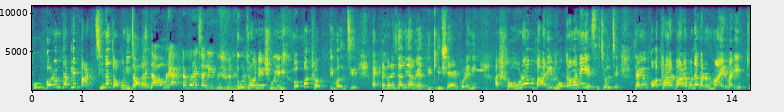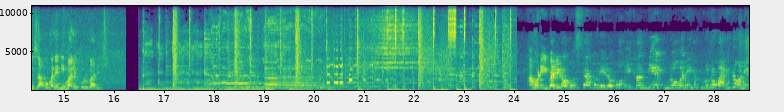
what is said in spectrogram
খুব গরম থাকলে পারছি না তখনই চালাই। তাও আমরা একটা ঘরে চালিয়ে দুজনে। শুই। ও সত্যি বলছি একটা ঘরে চালিয়ে আমি আর তিতলি শেয়ার করে নিই আর সৌরভ বাড়ি ঢোকা মানেই এসি চলছে। যাই হোক কথা আর বাড়াবো না কারণ মায়ের বাড়ি একটু যাব মানে নিমালিপুর বাড়ি। অবস্থা এখন এরকম। এখান দিয়ে পুরো মানে এটা পুরোনো বাড়িতে অনেক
